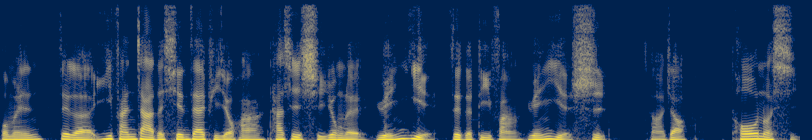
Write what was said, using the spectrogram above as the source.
我们这个一番榨的鲜摘啤酒花，它是使用了原野这个地方原野市啊，叫 Tonoshi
